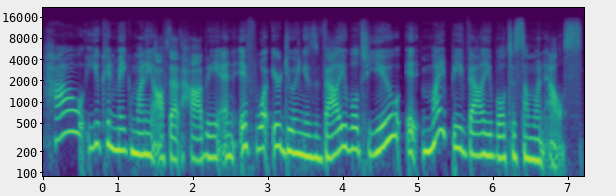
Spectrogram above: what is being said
how you can make money off that hobby. And if what you're doing is valuable to you, it might be valuable to someone else.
